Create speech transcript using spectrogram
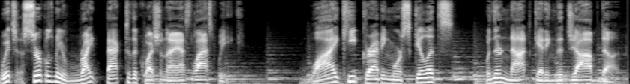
Which circles me right back to the question I asked last week Why keep grabbing more skillets when they're not getting the job done?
